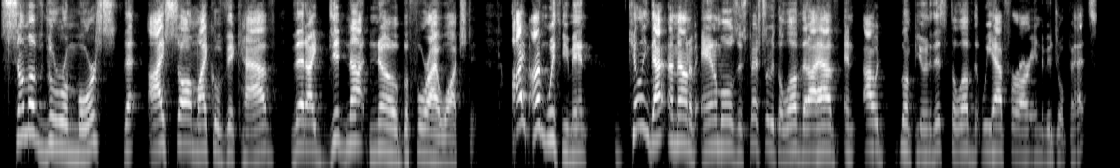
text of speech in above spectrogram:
some of the remorse that I saw Michael Vick have that I did not know before I watched it. I, I'm with you, man. Killing that amount of animals, especially with the love that I have, and I would lump you into this the love that we have for our individual pets,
